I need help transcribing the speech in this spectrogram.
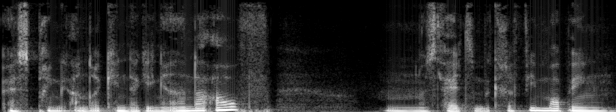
es bringt andere Kinder gegeneinander auf, es fällt zum Begriff wie Mobbing.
